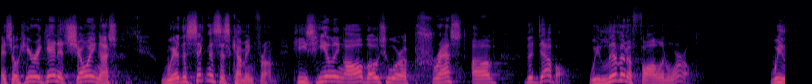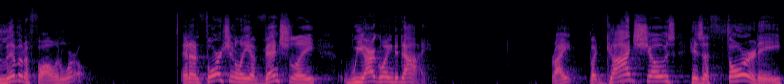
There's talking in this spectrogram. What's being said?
And so here again, it's showing us where the sickness is coming from. He's healing all those who are oppressed of the devil. We live in a fallen world. We live in a fallen world. And unfortunately, eventually, we are going to die right? But God shows his authority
